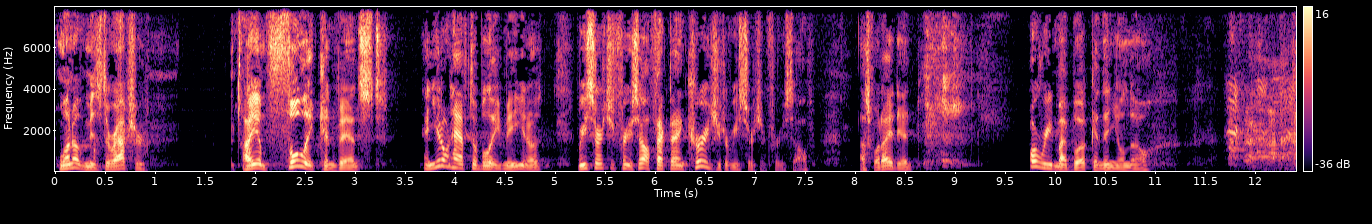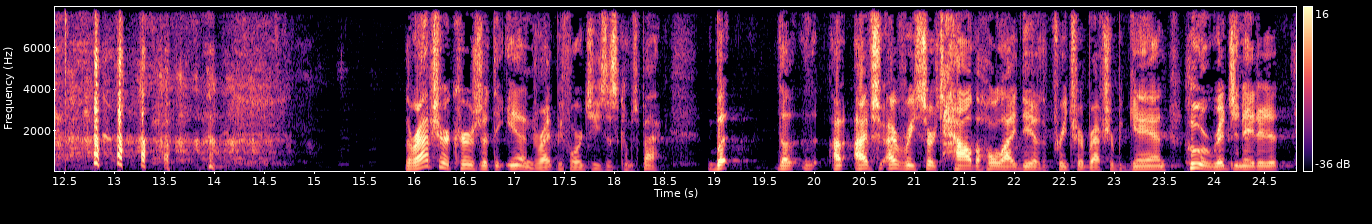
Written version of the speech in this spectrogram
One of them is the rapture. I am fully convinced, and you don't have to believe me, you know, research it for yourself. In fact, I encourage you to research it for yourself. That's what I did. Or read my book, and then you'll know. The rapture occurs at the end, right before Jesus comes back. But the, I've, I've researched how the whole idea of the pre trib rapture began, who originated it.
